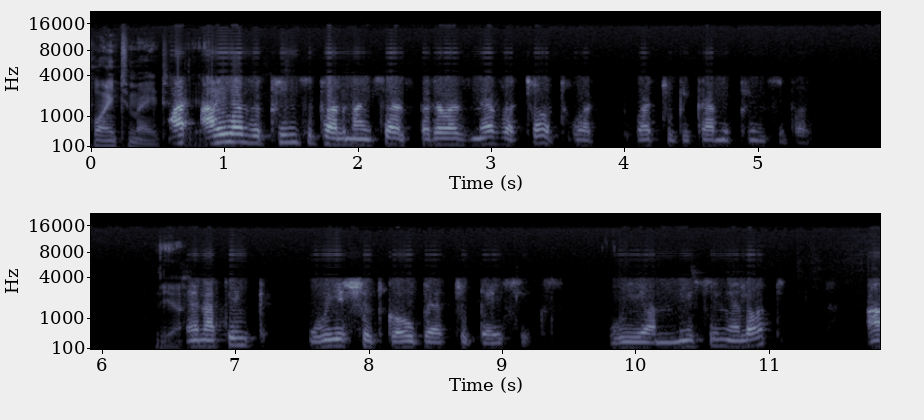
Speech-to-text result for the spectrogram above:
Point made. I, I was a principal myself, but I was never taught what, what to become a principal. Yeah. And I think we should go back to basics. We are missing a lot. I,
